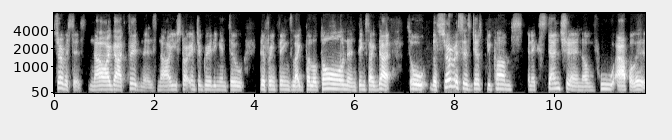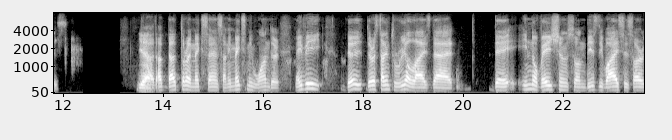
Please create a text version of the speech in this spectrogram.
services. Now I got fitness. Now you start integrating into different things like Peloton and things like that. So the services just becomes an extension of who Apple is. Yeah, yeah that that totally makes sense, and it makes me wonder. Maybe they they're starting to realize that the innovations on these devices are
